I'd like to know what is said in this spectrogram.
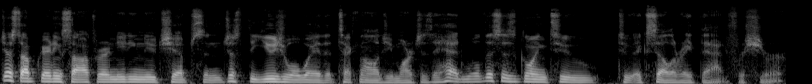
just upgrading software, needing new chips, and just the usual way that technology marches ahead. Well, this is going to to accelerate that for sure.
